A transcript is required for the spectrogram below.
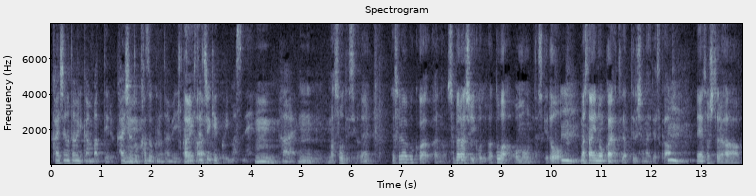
会社のために頑張ってる会社と家族のためにってい。う人たちが結構いますね、うん。はい。うん。まあそうですよね。でそれは僕はあの素晴らしいことだとは思うんですけど、うん。まあ、才能開発やってるじゃないですか、うん。でそしたら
